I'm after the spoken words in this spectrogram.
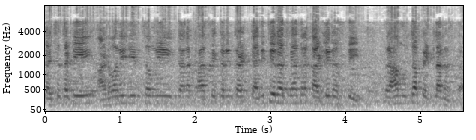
त्याच्यासाठी आडवाणीजींचं मी त्यांना खास हे करेन कारण त्यांनी ती रथयात्रा काढली नसती तर हा मुद्दा पेटला नसता.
